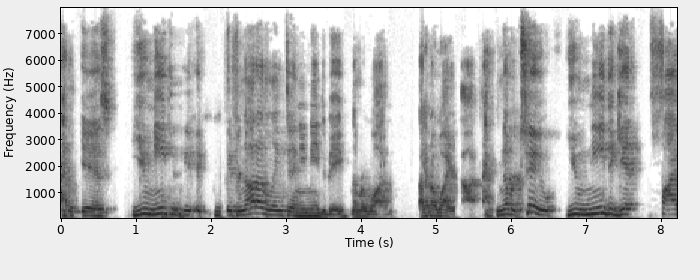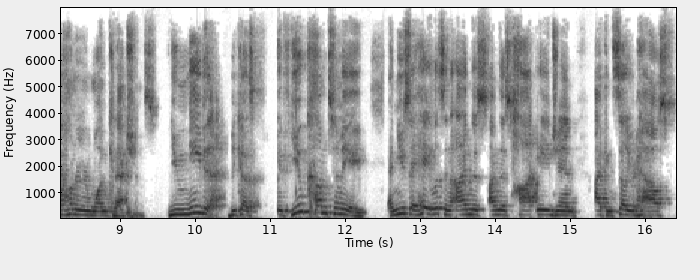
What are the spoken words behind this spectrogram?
is you need to be, if you're not on LinkedIn, you need to be number one. I don't know why you're not. Number two, you need to get 501 connections. You need that because if you come to me and you say, "Hey, listen, I'm this I'm this hot agent. I can sell your house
